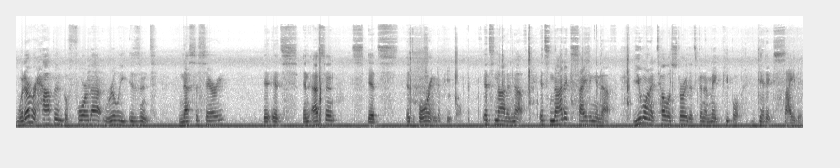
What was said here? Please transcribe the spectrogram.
whatever happened before that really isn't necessary. It, it's, in essence, it's, it's boring to people. It's not enough. It's not exciting enough. You want to tell a story that's going to make people get excited.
